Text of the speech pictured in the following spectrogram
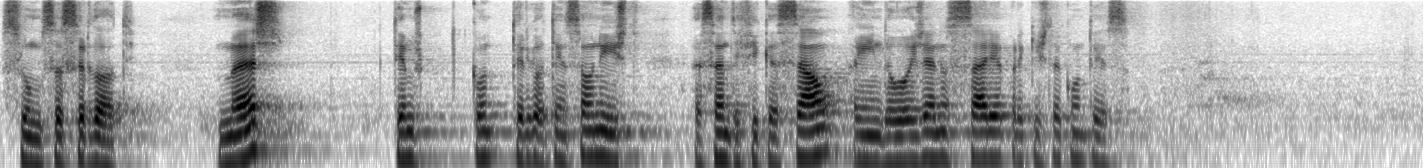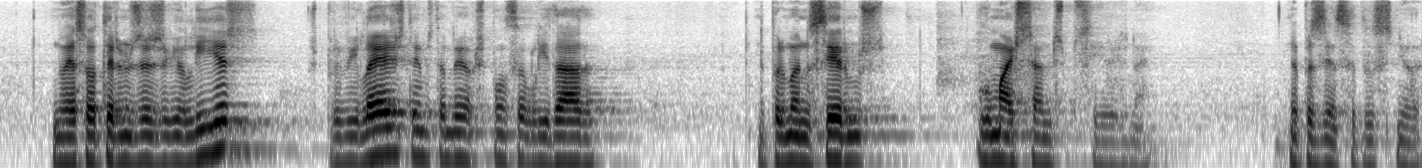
sumo sacerdote. Mas temos que ter atenção nisto. A santificação ainda hoje é necessária para que isto aconteça. Não é só termos as regalias, os privilégios, temos também a responsabilidade de permanecermos o mais santos possíveis. É? na presença do Senhor.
